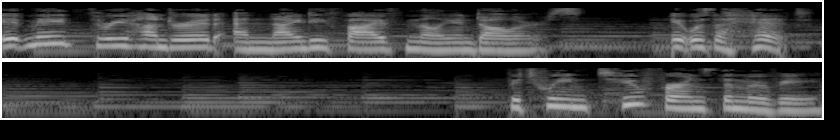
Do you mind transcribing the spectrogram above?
It made $395 million. It was a hit. Between Two Ferns the movie,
